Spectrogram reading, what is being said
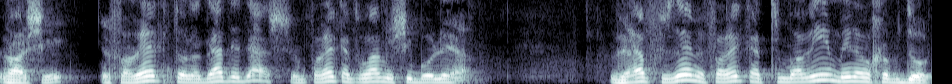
רש"י, מפרק תולדת דדש, שמפרק התבואה משיבוליה. ואף זה מפרק התמרים מן המכבדות.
